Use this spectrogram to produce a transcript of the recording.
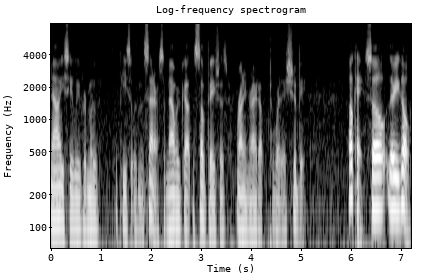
now you see we've removed the piece that was in the center. So now we've got the subfascias running right up to where they should be. Okay, so there you go.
